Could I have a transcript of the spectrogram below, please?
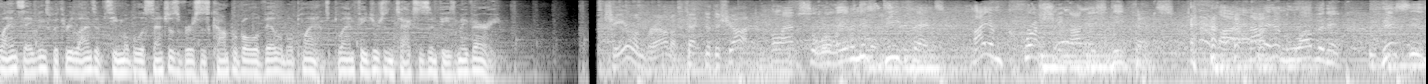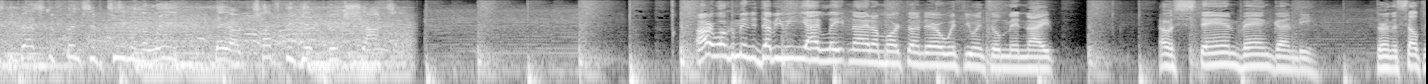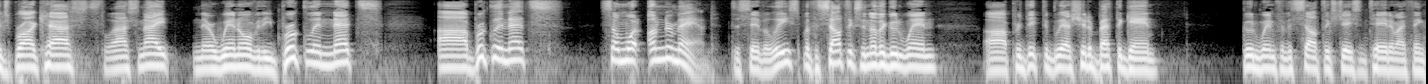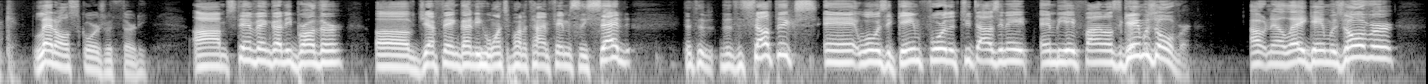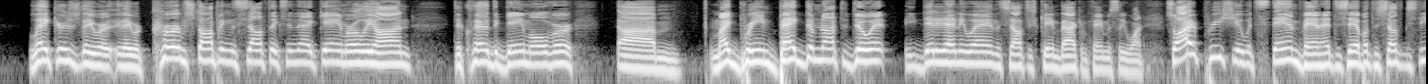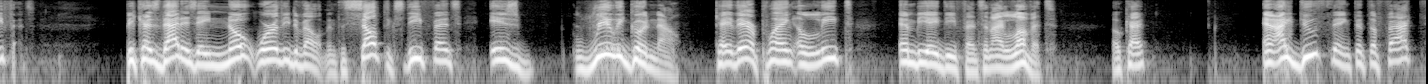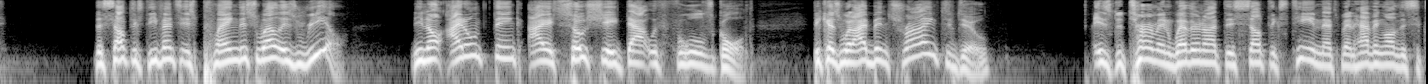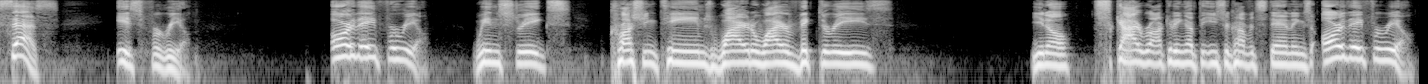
Plan savings with three lines of T Mobile Essentials versus comparable available plans. Plan features and taxes and fees may vary. Jaylen Brown affected the shot. Oh, absolutely. I mean, this defense, I am crushing on this defense. uh, and I am loving it. This is the best defensive team in the league. They are tough to get good shots on. All right, welcome into WEEI Late Night. I'm Mark Dondero with you until midnight. That was Stan Van Gundy during the Celtics broadcast last night in their win over the Brooklyn Nets. Uh, Brooklyn Nets somewhat undermanned, to say the least, but the Celtics another good win. Uh, predictably, I should have bet the game. Good win for the Celtics. Jayson Tatum, I think, led all scores with 30. Um, Stan Van Gundy, brother of Jeff Van Gundy, who once upon a time famously said that the, that the Celtics, uh, what was it, game four of the 2008 NBA Finals, the game was over. Out in LA, game was over. Lakers, they were they were curb stomping the Celtics in that game early on, declared the game over. Um, Mike Breen begged them not to do it. He did it anyway, and the Celtics came back and famously won. So I appreciate what Stan Van had to say about the Celtics defense because that is a noteworthy development. The Celtics defense is really good now. Okay, they are playing elite NBA defense, and I love it. Okay, and I do think that the fact the Celtics defense is playing this well is real. You know, I don't think I associate that with fool's gold because what I've been trying to do is determine whether or not this Celtics team that's been having all the success is for real. Are they for real? Win streaks, crushing teams, wire to wire victories, you know, skyrocketing up the Eastern Conference standings. Are they for real?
